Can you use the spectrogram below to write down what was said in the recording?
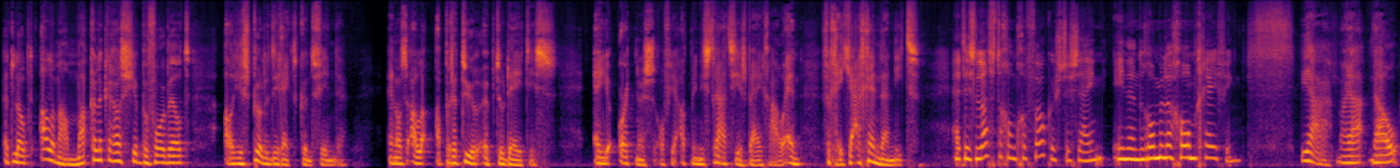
Het loopt allemaal makkelijker als je bijvoorbeeld al je spullen direct kunt vinden. En als alle apparatuur up-to-date is. En je ordners of je administratie is bijgehouden. En vergeet je agenda niet. Het is lastig om gefocust te zijn in een rommelige omgeving. Ja, maar ja, nou,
